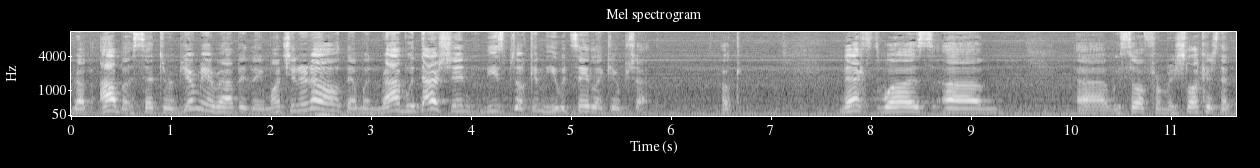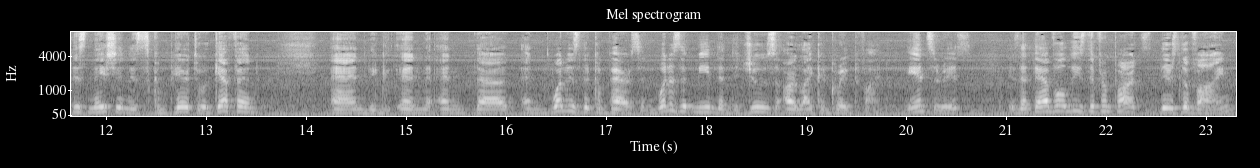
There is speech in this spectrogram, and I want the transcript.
Rab Abba said to Rab Yirmiyah Rabbi, they want you to know that when Rab would darshan these psukim, he would say like your pshat. Okay. Next was um, uh, we saw from Reish Lakish that this nation is compared to a Geffen, and the, and and uh, and what is the comparison? What does it mean that the Jews are like a grapevine? The answer is is that they have all these different parts. There's the vine.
